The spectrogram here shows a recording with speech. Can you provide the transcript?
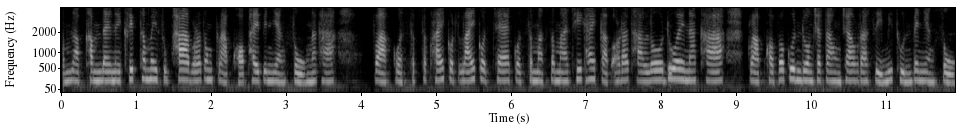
สำหรับคำใดในคลิปถ้าไม่สุภาพเราต้องกราบขออภัยเป็นอย่างสูงนะคะ ฝากกด subscribe กดไลค์กดแชร์ กดสมัครสมาชิกให้กับอรทาโร่ด้วยนะคะกราบขอบพระคุณดวงชะตาของชาวราศีมิถุนเป็นอย่างสูง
